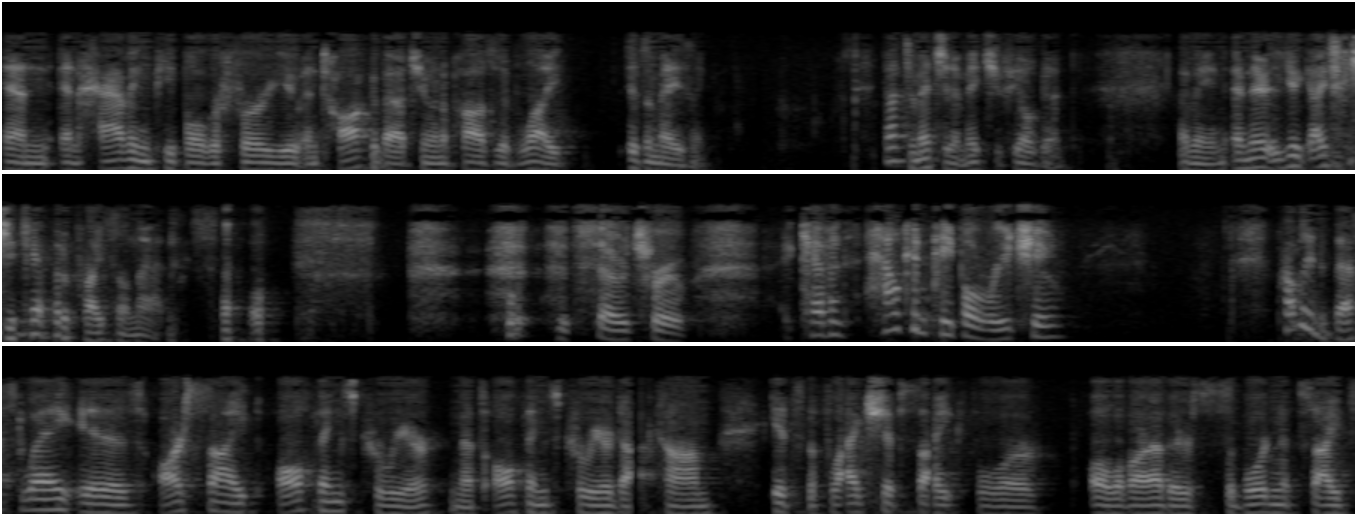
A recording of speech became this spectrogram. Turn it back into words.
and and having people refer you and talk about you in a positive light is amazing. Not to mention, it makes you feel good. I mean, and there you guys you can't put a price on that. So so true. Kevin, how can people reach you? Probably the best way is our site, All Things Career, and that's allthingscareer.com. It's the flagship site for all of our other subordinate sites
